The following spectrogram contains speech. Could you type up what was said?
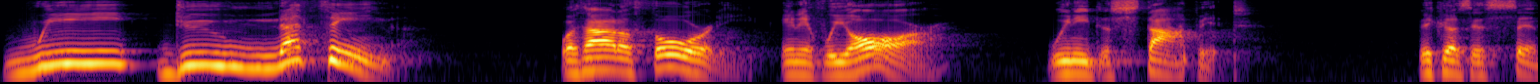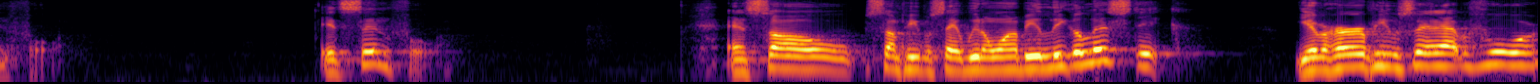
We do nothing without authority. And if we are, we need to stop it because it's sinful. It's sinful. And so some people say we don't want to be legalistic. You ever heard people say that before?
